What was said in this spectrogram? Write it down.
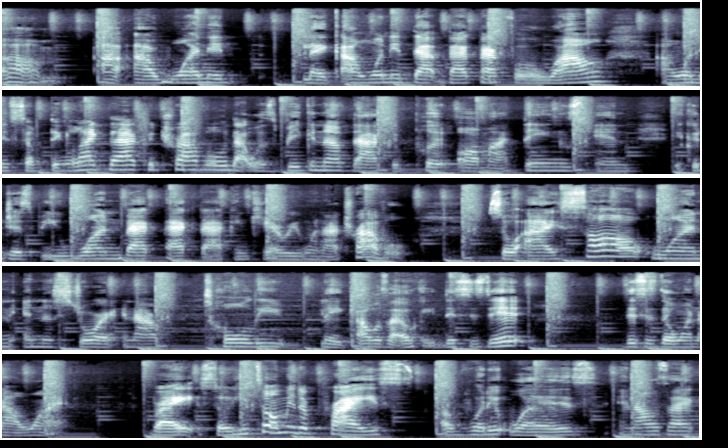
Um, I, I wanted like I wanted that backpack for a while. I wanted something like that I could travel that was big enough that I could put all my things and it could just be one backpack that I can carry when I travel. So I saw one in the store and I totally like I was like, okay, this is it. This is the one I want. Right? So he told me the price of what it was and I was like,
